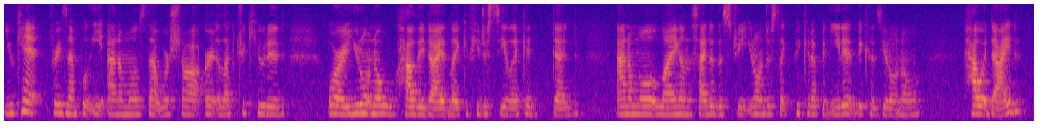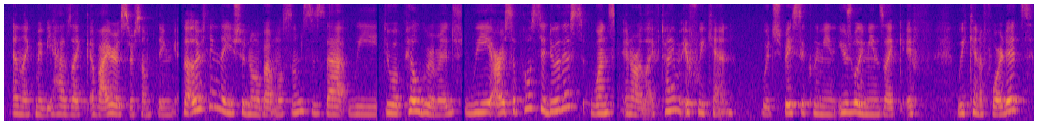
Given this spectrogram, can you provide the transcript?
you can't, for example, eat animals that were shot or electrocuted or you don't know how they died. Like if you just see like a dead animal lying on the side of the street, you don't just like pick it up and eat it because you don't know how it died and like maybe has like a virus or something. The other thing that you should know about Muslims is that we do a pilgrimage. We are supposed to do this once in our lifetime if we can, which basically mean usually means like if we can afford it,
